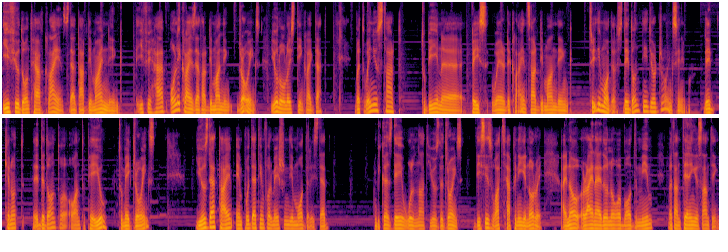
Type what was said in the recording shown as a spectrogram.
If you don't have clients that are demanding if you have only clients that are demanding drawings you'll always think like that. But when you start to be in a space where the clients are demanding 3D models. They don't need your drawings anymore. They cannot, they don't want to pay you to make drawings. Use that time and put that information in the model instead because they will not use the drawings. This is what's happening in Norway. I know, Ryan, I don't know about the meme, but I'm telling you something.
